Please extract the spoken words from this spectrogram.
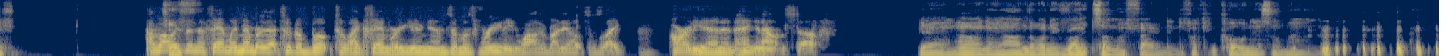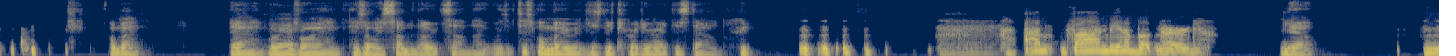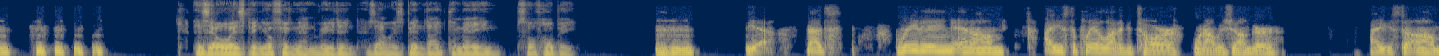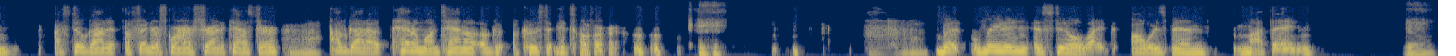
I've always been a family member that took a book to like family reunions and was reading while everybody else was like partying and hanging out and stuff. Yeah, oh, I know. I'm the one who writes on my phone in the fucking corner somewhere. I'm at, yeah, wherever I am, there's always some notes. I'm like, just one moment, just need to really write this down. I'm fine being a book nerd. Yeah. Has it always been your thing then, reading? Has always been like the main sort of hobby? Mm-hmm. Yeah, that's reading. And um, I used to play a lot of guitar when I was younger. I used to um, I still got it, a Fender Squier Stratocaster. I've got a Hannah Montana acoustic guitar. but reading is still like always been my thing. Yeah.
